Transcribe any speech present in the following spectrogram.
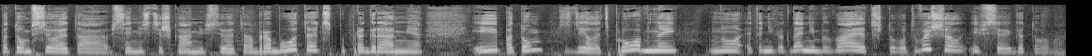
потом все это всеми стежками все это обработать по программе и потом сделать пробный. Но это никогда не бывает, что вот вышел и все, и готово.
